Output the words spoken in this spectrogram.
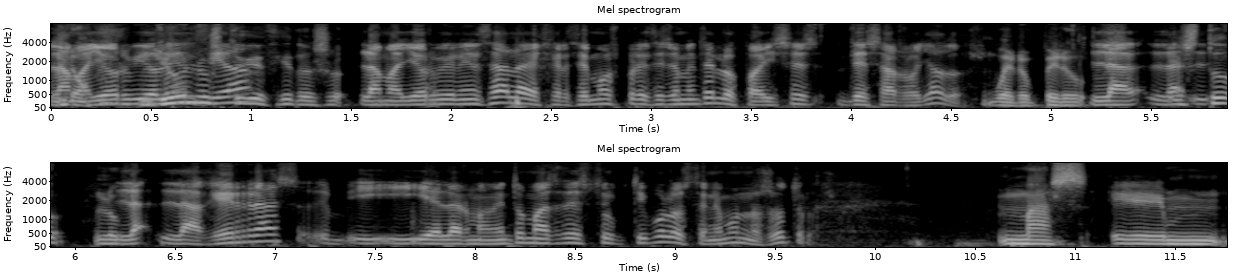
La No, mayor yo no violencia, estoy diciendo eso. la mayor violencia la ejercemos precisamente en los países desarrollados. Bueno, pero La- la- esto lo- la- las guerras y, y el armamento más destructivo los tenemos nosotros. Más eh,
